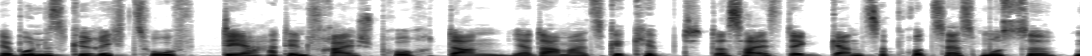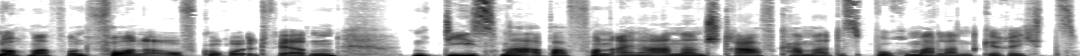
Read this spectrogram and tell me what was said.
Der Bundesgerichtshof, der hat den Freispruch dann ja damals gekippt. Das heißt, der ganze Prozess musste nochmal von vorne aufgerollt werden. Und diesmal aber von einer anderen Strafkammer des Bochumer Landgerichts.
